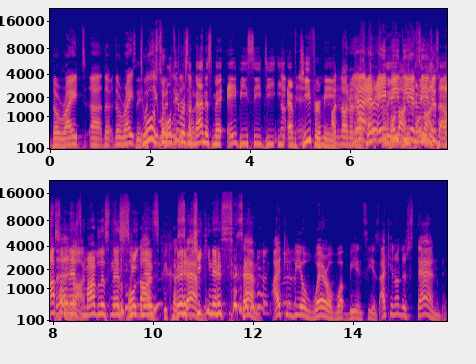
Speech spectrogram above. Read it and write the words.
the right uh, the the right See, tools but to. see, what- Multiverse to- of Madness meant A, B, C, D, E, No, F, G for me. Uh, no, no, no. yeah, and A, apparently- B, Hold on, D, and C is just awesomeness, marvelousness, sweetness, because Sam- cheekiness. Sam, I can be aware of what B and C is. I can understand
